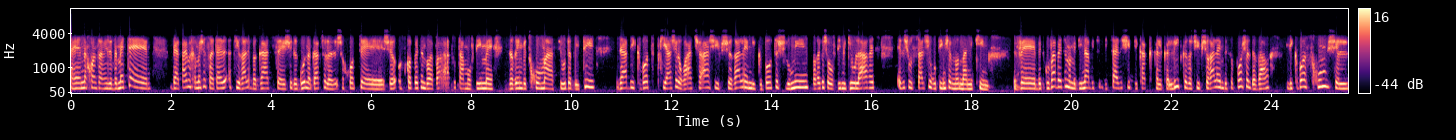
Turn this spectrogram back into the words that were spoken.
אה, נכון, סמי, זה באמת, אה, ב-2015 הייתה עתירה לבג"ץ אה, של ארגון הגג של הלשכות שעוסקות בעצם בהבאת אותם עובדים זרים בתחום הסיעוד הביתי. זה היה בעקבות פקיעה של הוראת שעה שאפשרה להם לגבות תשלומים ברגע שהעובדים הגיעו לארץ, איזשהו סל שירותים שהם מעניקים. ובתגובה בעצם המדינה ביצעה איזושהי בדיקה כלכלית כזאת שאפשרה להם בסופו של דבר לקבוע סכום של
